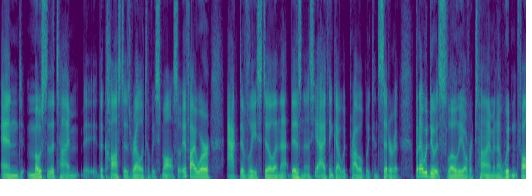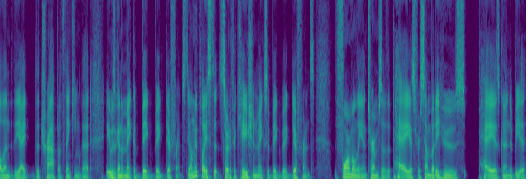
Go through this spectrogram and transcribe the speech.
and most of the time eh, the cost is relatively small. So if i were actively still in that business yeah i think i would probably consider it but i would do it slowly over time and i wouldn't fall into the the trap of thinking that it was going to make a big big difference. The only place that certification makes a big big difference formally in terms of the pay is for somebody who's pay is going to be a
